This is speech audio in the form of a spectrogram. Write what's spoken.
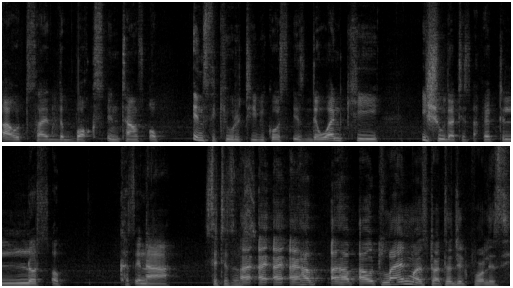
outside the box in terms of insecurity? Because it's the one key issue that is affecting lots of Katsina citizens. I, I, I, have, I have outlined my strategic policy,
